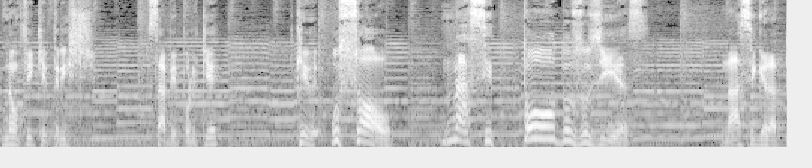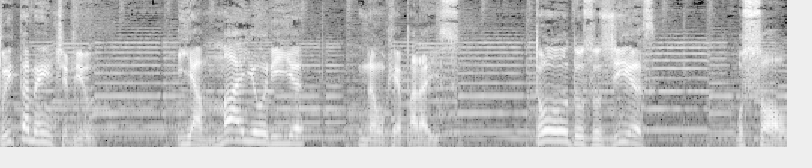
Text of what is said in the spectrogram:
não fique triste. Sabe por quê? Porque o sol nasce todos os dias. Nasce gratuitamente, viu? E a maioria não repara isso. Todos os dias, o sol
